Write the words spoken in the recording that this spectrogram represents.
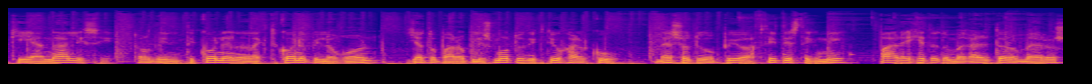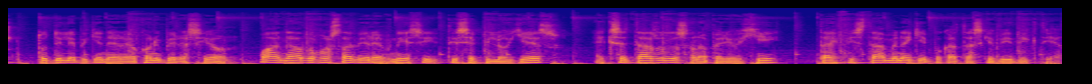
και η ανάλυση των δυνητικών εναλλακτικών επιλογών για το παροπλισμό του δικτύου Χαλκού, μέσω του οποίου αυτή τη στιγμή παρέχεται το μεγαλύτερο μέρος των τηλεπικοινωνιακών υπηρεσιών. Ο ανάδοχος θα διερευνήσει τις επιλογές, εξετάζοντας αναπεριοχή τα υφιστάμενα και υποκατασκευή δίκτυα.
